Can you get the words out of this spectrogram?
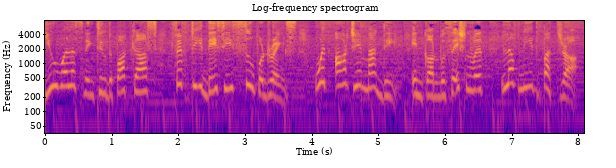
You were listening to the podcast 50 Desi Super Drinks with RJ Mandy in conversation with Lavneet Batra.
